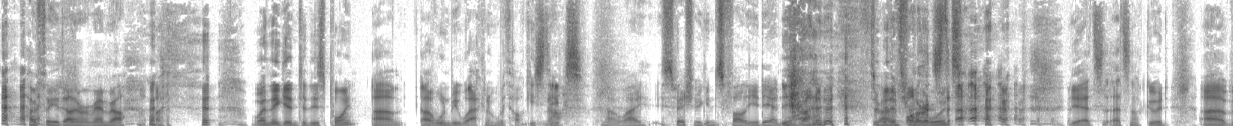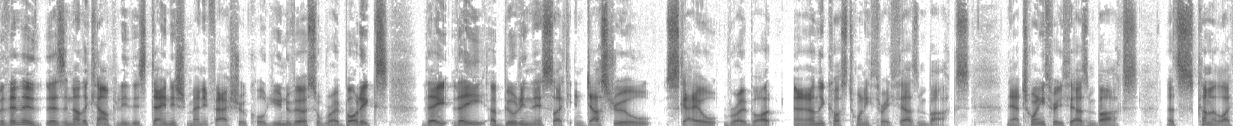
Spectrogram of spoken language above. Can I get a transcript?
Hopefully, it doesn't remember. when they get to this point, um, I wouldn't be whacking them with hockey sticks. No way. Especially if we can just follow you down running, Through the forest. woods. yeah, it's, that's not good. Uh, but then there, there's another company, this Danish manufacturer called Universal Robotics. They they are building this like industrial scale robot, and it only costs twenty three thousand bucks. Now, twenty three thousand bucks. That's kind of like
